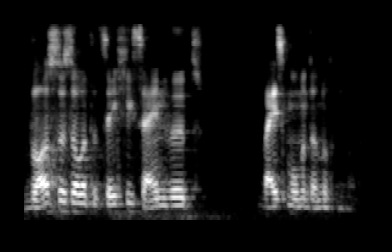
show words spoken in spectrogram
Was es aber tatsächlich sein wird, weiß momentan noch niemand.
